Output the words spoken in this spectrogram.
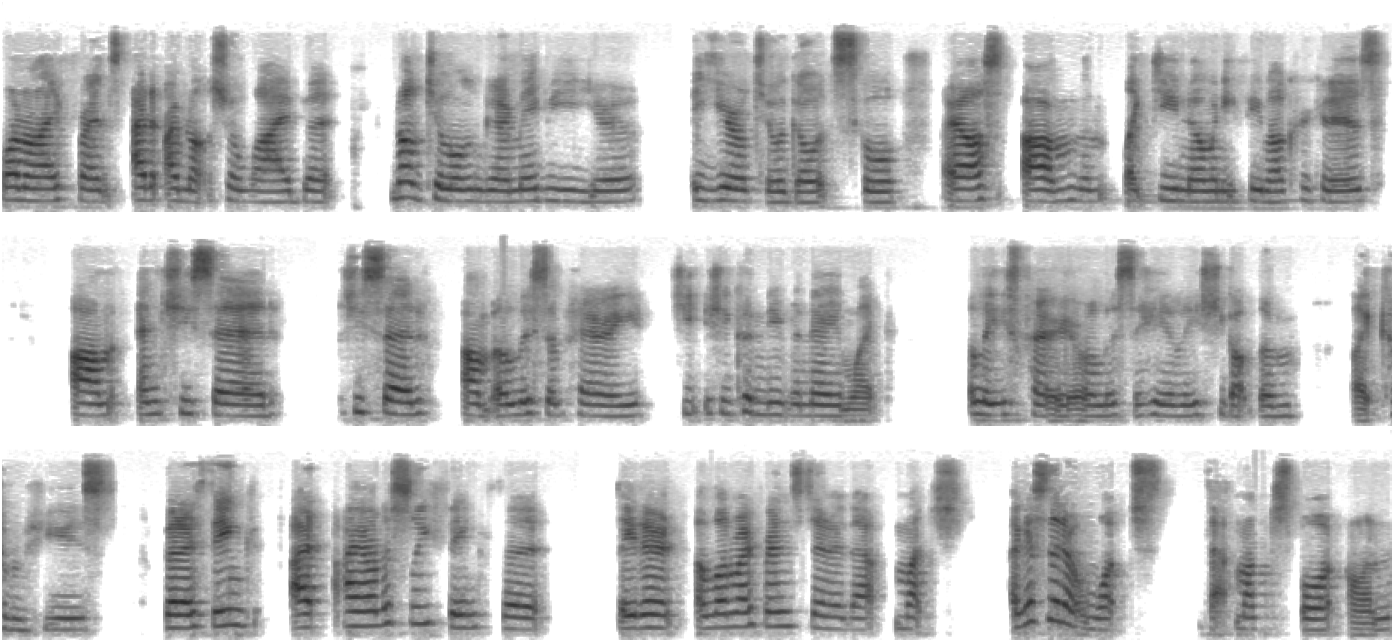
one of my friends, I, I'm not sure why, but not too long ago, maybe a year, a year or two ago at school, I asked, um, like, do you know any female cricketers? Um, and she said, she said, um, Alyssa Perry. She she couldn't even name like Ellyse Perry or Alyssa Healy. She got them like confused. But I think I I honestly think that they don't. A lot of my friends don't know that much. I guess they don't watch that much sport on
